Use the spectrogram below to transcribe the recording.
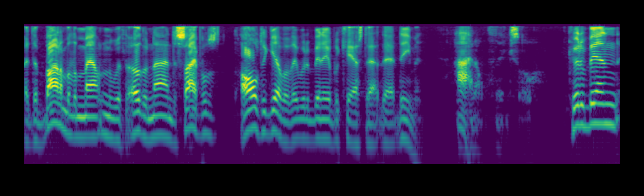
at the bottom of the mountain with the other nine disciples, all together they would have been able to cast out that demon. I don't think so. Could have been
